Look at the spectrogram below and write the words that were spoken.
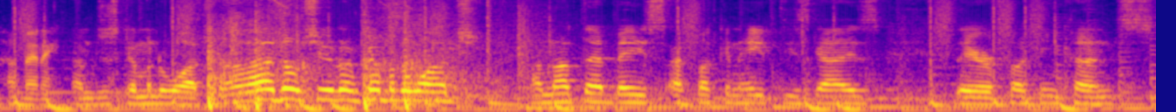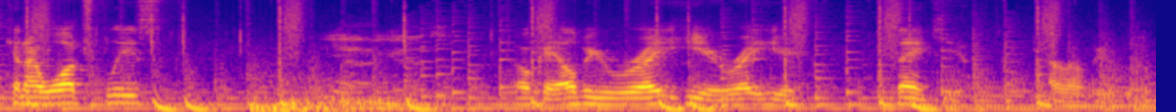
How many? I'm just coming to watch. Ah, don't shoot. I'm coming to watch. I'm not that base. I fucking hate these guys. They are fucking cunts. Can I watch, please? Yeah, I guess. Okay, I'll be right here, right here. Thank you. I love you, Blue.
